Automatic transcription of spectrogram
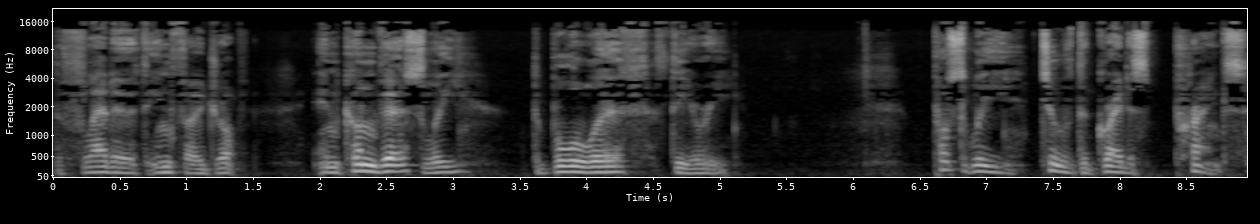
the flat earth info drop, and conversely, the ball earth theory. Possibly two of the greatest pranks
